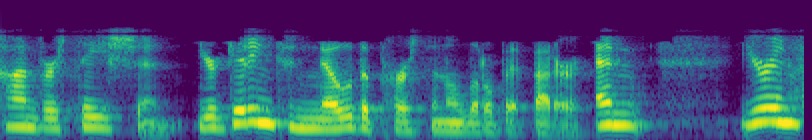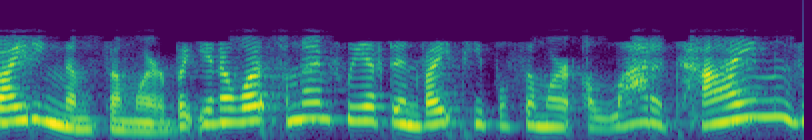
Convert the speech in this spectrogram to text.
conversation. You're getting to know the person a little bit better and you're inviting them somewhere. But you know what? Sometimes we have to invite people somewhere a lot of times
